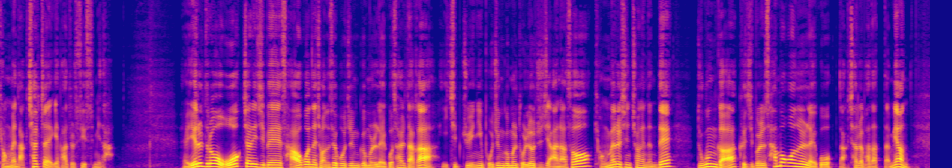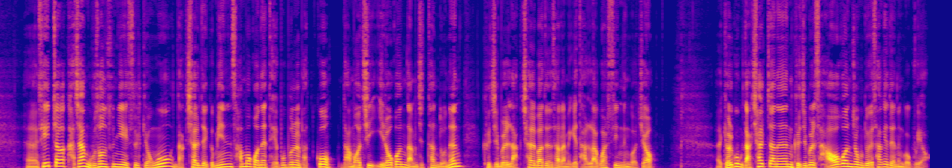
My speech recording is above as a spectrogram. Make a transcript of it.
경매 낙찰자에게 받을 수 있습니다. 예를 들어 5억짜리 집에 4억 원의 전세 보증금을 내고 살다가 이 집주인이 보증금을 돌려주지 않아서 경매를 신청했는데 누군가 그 집을 3억 원을 내고 낙찰을 받았다면 세입자가 가장 우선순위에 있을 경우 낙찰 대금인 3억 원의 대부분을 받고 나머지 1억 원 남짓한 돈은 그 집을 낙찰받은 사람에게 달라고 할 수 있는 거죠. 결국 낙찰자는 그 집을 4억 원 정도에 사게 되는 거고요.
